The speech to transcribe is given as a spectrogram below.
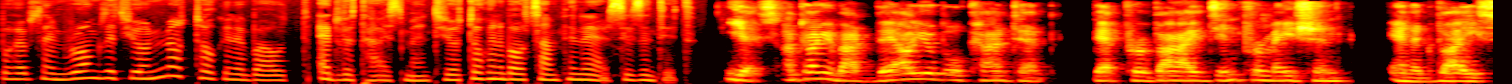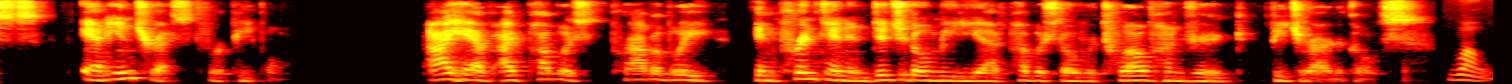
perhaps I'm wrong, that you're not talking about advertisement. You're talking about something else, isn't it? Yes, I'm talking about valuable content that provides information and advice and interest for people. I have, I've published probably in print and in digital media, I've published over 1,200 feature articles. Wow.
